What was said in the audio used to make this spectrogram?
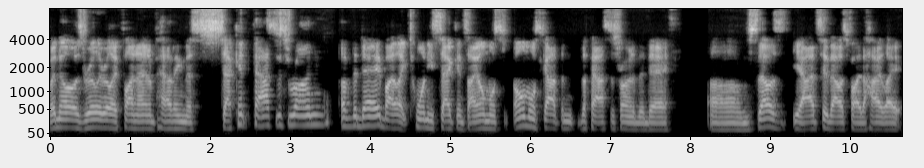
But no, it was really, really fun. I ended up having the second fastest run of the day by like 20 seconds. I almost, almost got the, the fastest run of the day. Um, so that was, yeah, I'd say that was probably the highlight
